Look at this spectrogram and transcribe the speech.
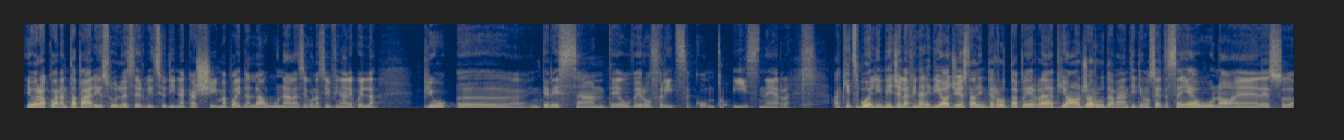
e ora 40 pari sul servizio di Nakashima. Poi dalla 1 alla seconda semifinale, quella più eh, interessante, ovvero Fritz contro Isner. A Kitzbühel invece la finale di oggi è stata interrotta per pioggia, Ruda avanti di un set 6 a 1 e adesso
